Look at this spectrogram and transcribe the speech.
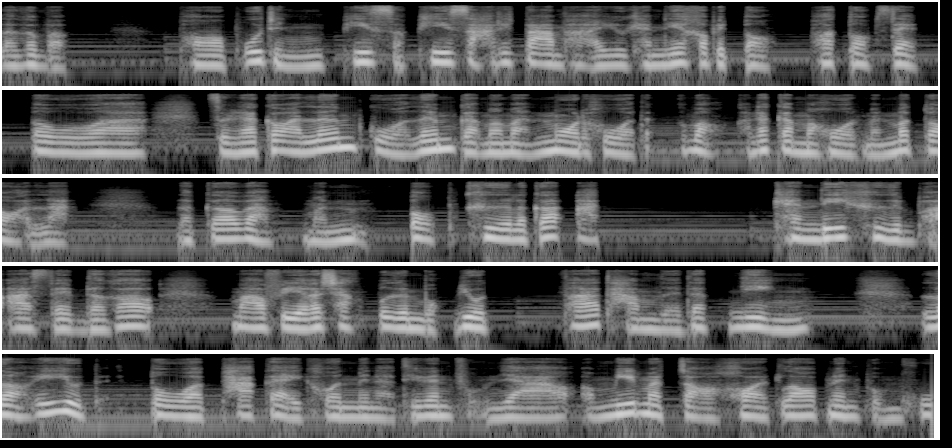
แล้วก็แบบพอพูดถึงพี่สพี่สาวที่ตามหาอยู่แคนดี้เขาไปตบพอตบเสร็จตัวสุนทรกรเริ่มกลัวเริ่มกลับมาเหมือนโหมดโหดก็บอกเขาจะกลับมาโหดเหมือนเมื่อก่อนละแล้วก็แบบเหมือนตบคือแล้วก็อัด แคนดี้คืนพออัดเสร็จแล้วก็มาเฟียก็ชักปืนบอกหยุด ถ้าทำเลยแต่ยิงหลอกให้หยุดตัวพักไก่คนนึงอะที่เป็นผมยาว เอามีดมาจ่อคออีกรอบเป็นผมหู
